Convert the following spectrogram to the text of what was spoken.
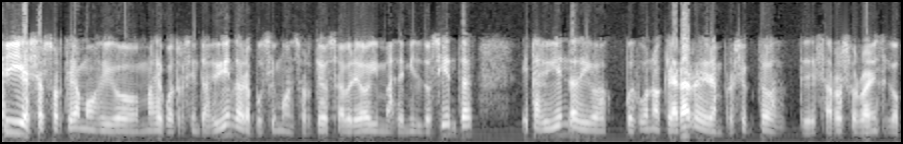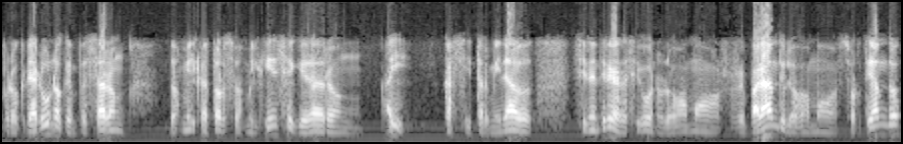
Sí, ayer sorteamos, digo, más de 400 viviendas, ahora pusimos en sorteo, se abre hoy más de 1.200. Estas viviendas, digo, pues bueno aclarar, eran proyectos de desarrollo urbanístico Procrear 1 que empezaron 2014-2015 y quedaron ahí, casi terminados sin entregar, así que bueno, los vamos reparando y los vamos sorteando,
